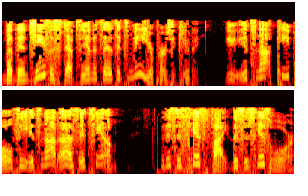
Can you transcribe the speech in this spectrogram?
But then Jesus steps in and says, It's me you're persecuting. It's not people. See, it's not us, it's him. This is His fight. This is His war.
